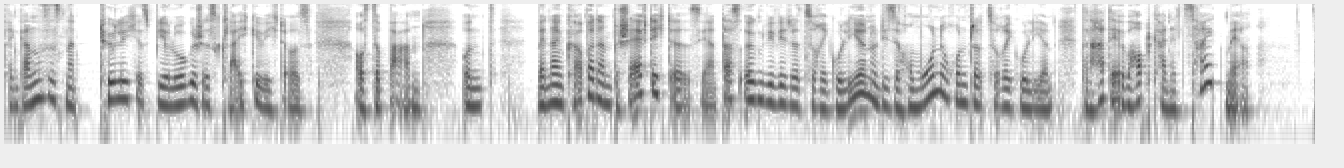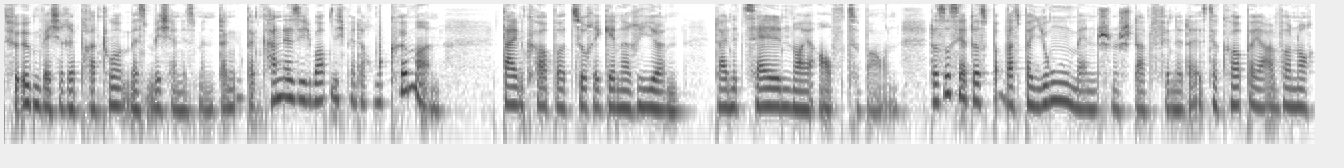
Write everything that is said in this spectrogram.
dein ganzes natürliches biologisches Gleichgewicht aus, aus der Bahn. Und wenn dein Körper dann beschäftigt ist, ja, das irgendwie wieder zu regulieren und diese Hormone runter zu regulieren, dann hat er überhaupt keine Zeit mehr für irgendwelche Reparaturmechanismen. Dann, dann kann er sich überhaupt nicht mehr darum kümmern, deinen Körper zu regenerieren, deine Zellen neu aufzubauen. Das ist ja das, was bei jungen Menschen stattfindet. Da ist der Körper ja einfach noch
